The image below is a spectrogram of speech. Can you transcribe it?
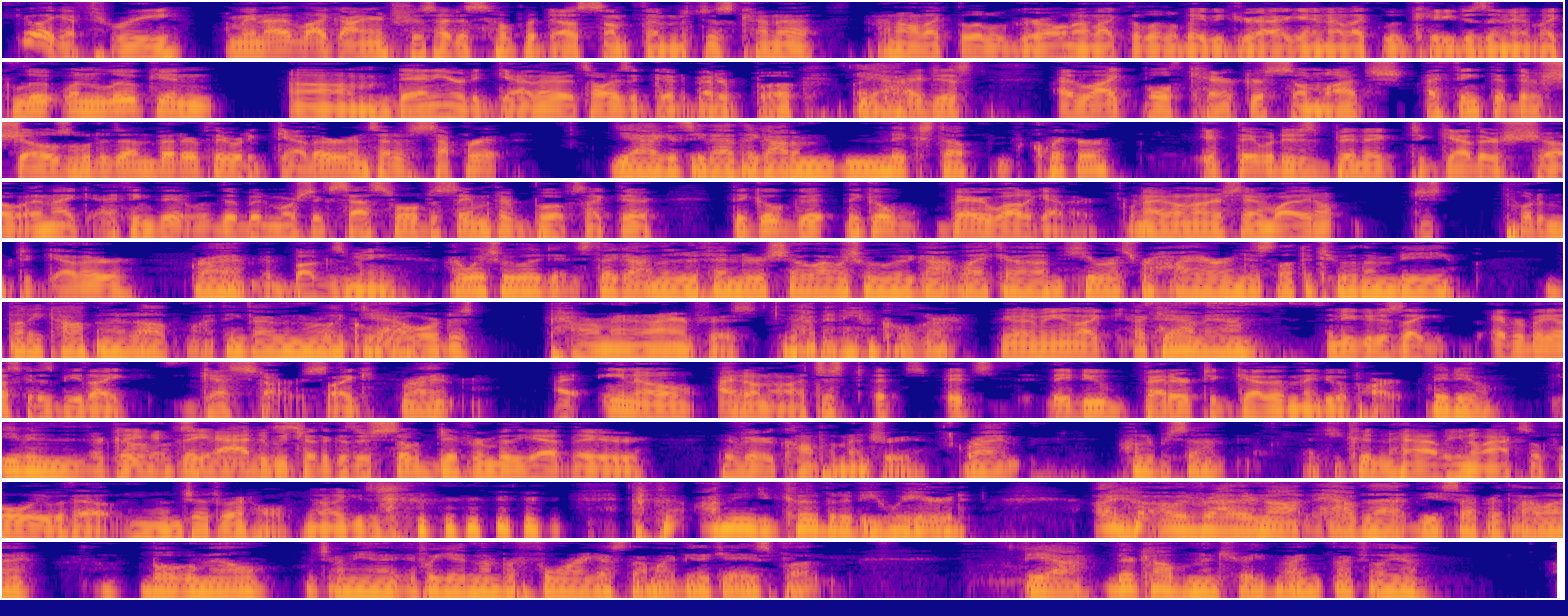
Give it like a three. I mean, I like Iron Fist. I just hope it does something. It's just kind of, I don't know, I like the little girl and I like the little baby dragon. I like Luke Cage is in it. Like Luke, when Luke and, um, Danny are together, it's always a good, better book. Like, Yeah. I just, I like both characters so much. I think that their shows would have done better if they were together instead of separate. Yeah, I can see that. They got them mixed up quicker. If they would have just been a together show and like, I think they would have been more successful. The same with their books. Like they're, they go good, they go very well together. And I don't understand why they don't just put them together. Right. It bugs me. I wish we would have instead gotten the Defenders show. I wish we would have got like uh, Heroes for Hire and just let the two of them be buddy copping it up. I think that would have been really cool. Yeah, or just Power Man and Iron Fist. That'd been even cooler. You know what I mean? Like, Heck yeah, man. and you could just like everybody else could just be like guest stars. Like, Right. I, you know, I don't know. It's just it's it's they do better together than they do apart. They do. Even their They they add to each other because they're so different, but yet they're they're very complementary. Right. Hundred percent. Like you couldn't have you know Axel Foley without you know Judge Reinhold. You know, you just I mean, you could, but it'd be weird. I I would rather not have that be separate that way. Bogomil, which I mean, if we get number four, I guess that might be the case, but yeah, they're complementary. I, I feel you.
